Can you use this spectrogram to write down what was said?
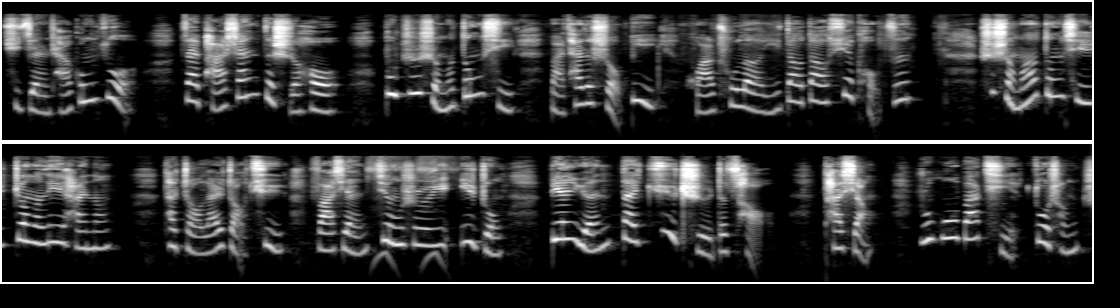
去检查工作，在爬山的时候，不知什么东西把他的手臂划出了一道道血口子。是什么东西这么厉害呢？他找来找去，发现竟是一一种边缘带锯齿的草。他想。如果把铁做成这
